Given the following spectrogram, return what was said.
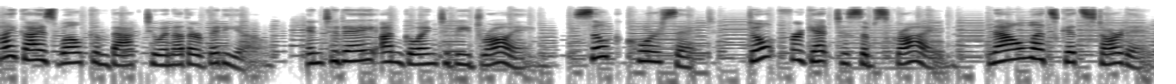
Hi guys welcome back to another video. And today I'm going to be drawing silk corset. Don't forget to subscribe. Now let's get started.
